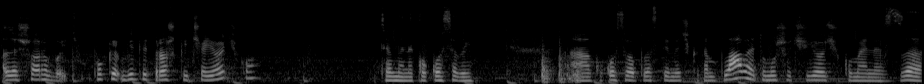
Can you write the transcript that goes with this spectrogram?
Але що робити? Поки вип'ю трошки чайочку. Це в мене кокосовий. Кокосова пластиночка там плаває, тому що чайочок у мене з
